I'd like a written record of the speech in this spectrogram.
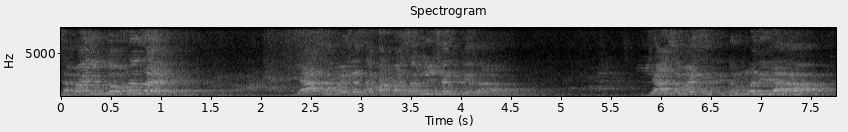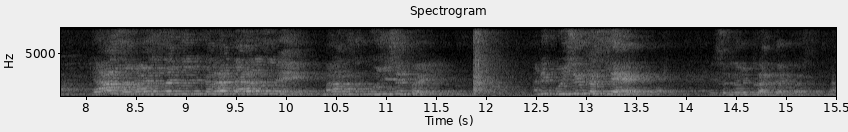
समाज गौरवच आहे ज्या समाजाचा बाबासाहेब विचार केला ज्या समाजासाठी धर्म दिला त्या समाजासाठी तुम्ही करायला तयारच नाही मला फक्त पोझिशन पाहिजे आणि पोझिशन कसली आहे की समजा मी प्राध्यापक असतो ना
